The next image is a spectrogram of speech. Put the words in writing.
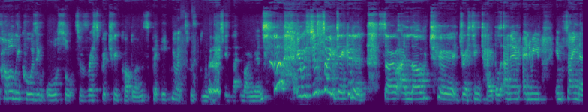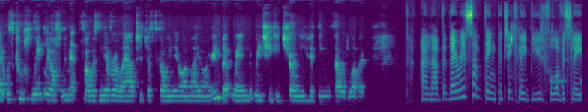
probably causing all sorts of respiratory problems, but ignorance was bliss in that moment. it was just so decadent. So I loved her dressing table. And, and I mean, in saying that, it was completely off limits. I was never allowed to just go in there on my own. But when, when she did show me her things, I would love it. I love that. There is something particularly beautiful. Obviously,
